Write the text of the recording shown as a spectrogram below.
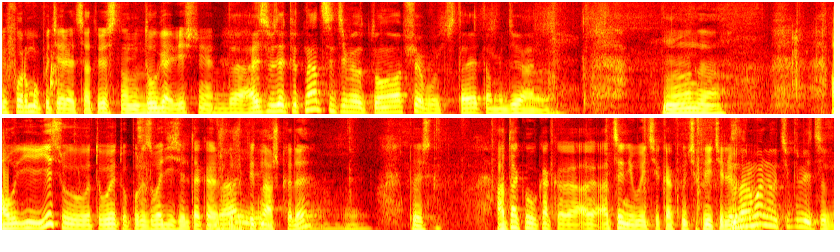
и форму потерять, соответственно, он долговечнее. Да, а если взять 15 сантиметров, то он вообще будет стоять там идеально. Ну, да. А есть у этого, у этого производителя такая же Да, есть, пятнашка, да? То есть, а так вы как а, оцениваете, как утеплитель? Это нормальный утеплитель.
